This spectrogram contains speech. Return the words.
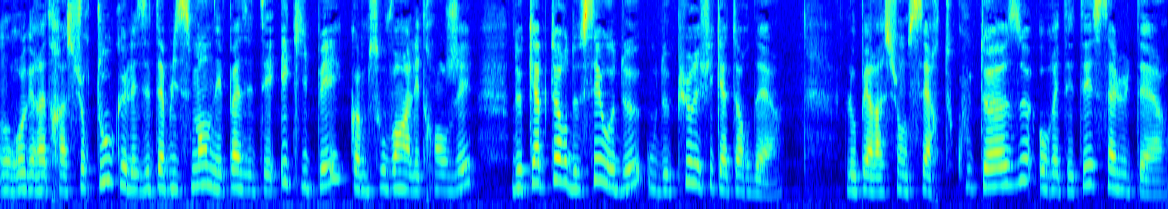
On regrettera surtout que les établissements n'aient pas été équipés, comme souvent à l'étranger, de capteurs de CO2 ou de purificateurs d'air. L'opération, certes coûteuse, aurait été salutaire.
